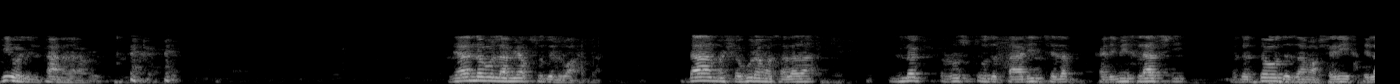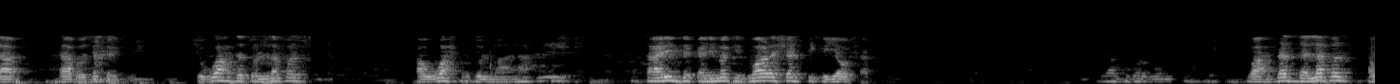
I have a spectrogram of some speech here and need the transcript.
دی وجه انسان راوړي لانه لم يقصد الوحده دا مشهوره مسله ده لک رستو د تاریخ چې د کلمې خلاص شي د دو د زمخشري اختلاف دا به ذکر کړي چې وحدت اللفظ او وحدت المعنى تعریف د کلمه کې دواړه شرط دي کې یو شرط وحدت د لفظ او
